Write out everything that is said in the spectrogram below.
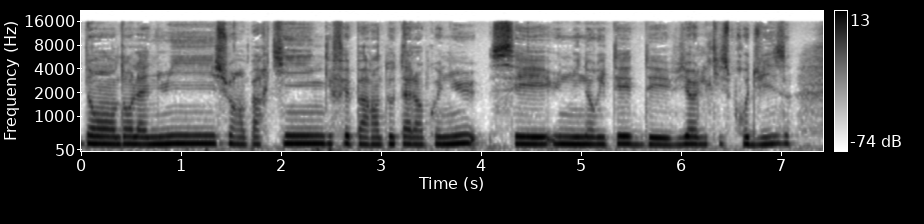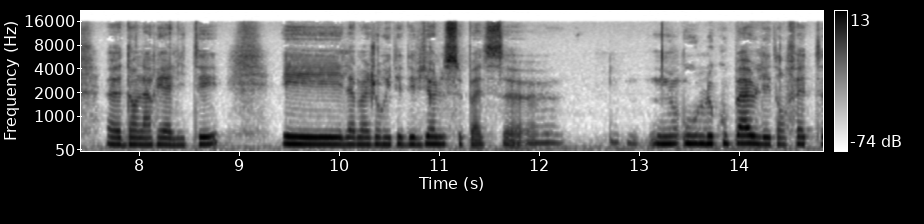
dans, dans, la nuit, sur un parking, fait par un total inconnu, c'est une minorité des viols qui se produisent dans la réalité. Et la majorité des viols se passent euh, où le coupable est en fait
